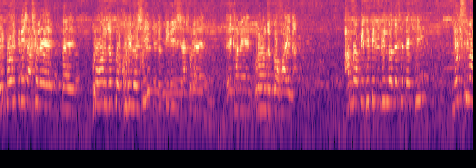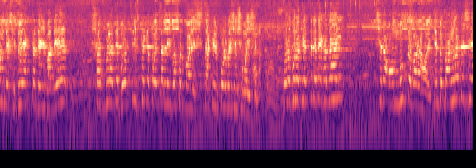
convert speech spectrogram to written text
এই পঁয়ত্রিশ আসলে গ্রহণযোগ্য খুবই বেশি, কিন্তু তিরিশ আসলে এখানে গ্রহণযোগ্য হয় না। আমরা পৃথিবীর বিভিন্ন দেশে দেখি ম্যাক্সিমাম দেশে দু একটা দেশ বাদে সবগুলাতে বত্রিশ থেকে পঁয়তাল্লিশ বছর বয়স চাকরির প্রবেশের সময়সীমা। কোনো কোনো ক্ষেত্রে দেখা যায় সেটা উন্মুক্ত করা হয়, কিন্তু বাংলাদেশে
